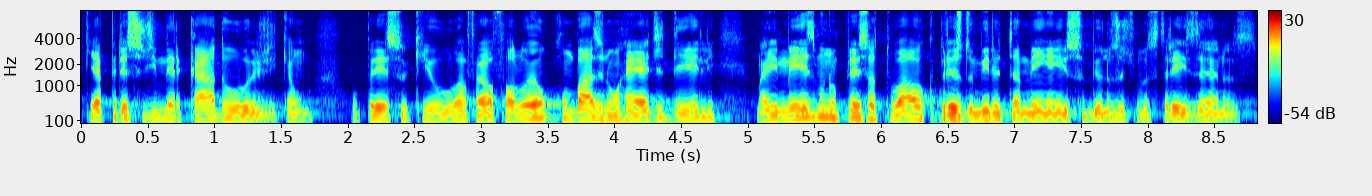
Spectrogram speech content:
que é preço de mercado hoje, que é um, o preço que o Rafael falou é com base no RED dele, mas mesmo no preço atual, que o preço do milho também aí subiu nos últimos três anos,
